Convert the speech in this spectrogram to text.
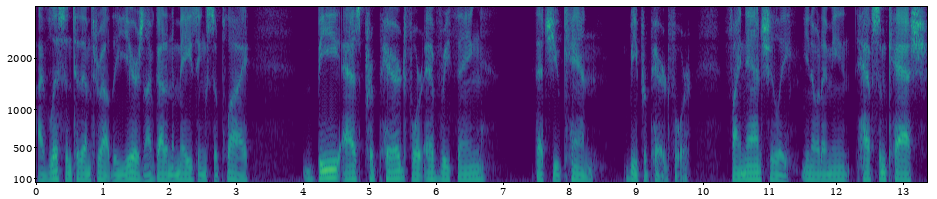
I've listened to them throughout the years, and I've got an amazing supply. Be as prepared for everything that you can be prepared for financially. You know what I mean? Have some cash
